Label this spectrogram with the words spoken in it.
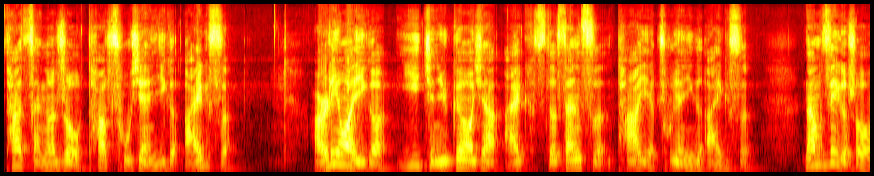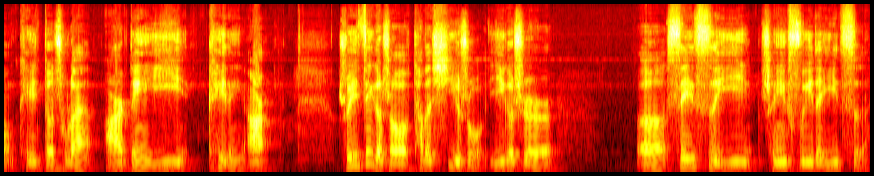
它展开之后，它出现一个 x；而另外一个一减去根号下 x 的三次，它也出现一个 x。那么这个时候可以得出来 r 等于一，k 等于二。所以这个时候它的系数一个是呃 c 四一乘以负一的一次，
